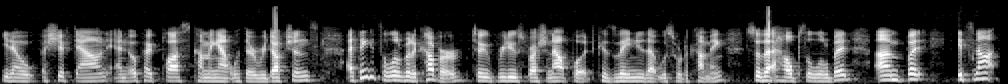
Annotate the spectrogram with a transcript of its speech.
you know, a shift down, and OPEC Plus coming out with their reductions. I think it's a little bit of cover to reduce Russian output because they knew that was sort of coming, so that helps a little bit. Um, but it's not.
